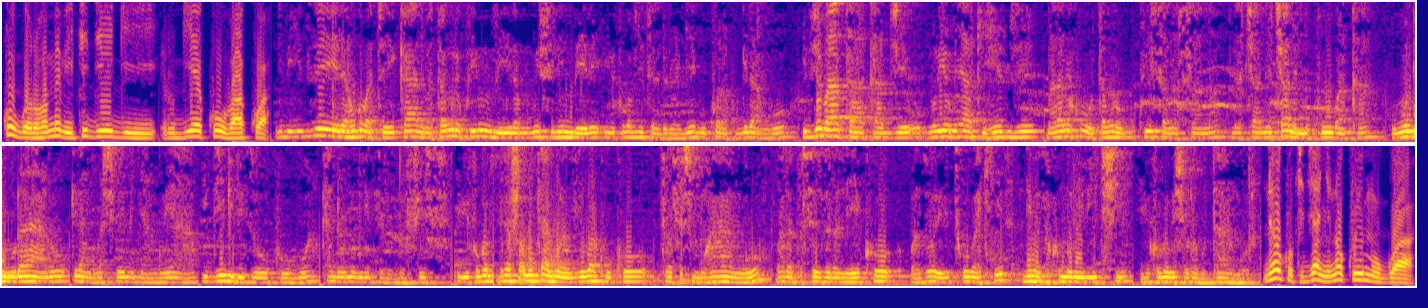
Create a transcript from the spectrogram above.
kugo ruhome biti digi rugiye kubakwa nibizere ahubwo batekane batangure kwiyumvira mu minsi imbere ibikorwa by'iterambere bagiye gukora kugira ngo ibyo batakaje muri iyo myaka iheze barabe ko botabura kwisana sana na cyane cyane mu kubaka ubundi buraro kugira ngo bashire imiryango yabo idigirizo ukugwa kandi no mwizero dufise ibikorwa birashobora gutangura vuba kuko turafise umuhango baradusezeraniye ko bazoritubakira ndibaza ko muri ibici ibikorwa bishobora gutangura naho ku kijyanye no kwimugwa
